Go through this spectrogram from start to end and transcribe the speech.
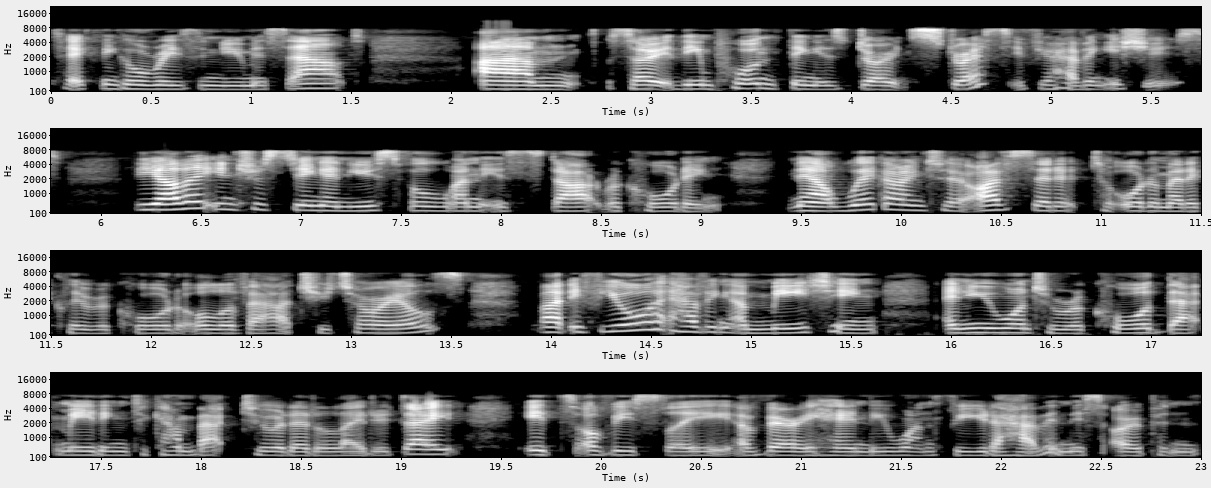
technical reason you miss out. Um, so the important thing is don't stress if you're having issues. The other interesting and useful one is start recording. Now we're going to, I've set it to automatically record all of our tutorials, but if you're having a meeting and you want to record that meeting to come back to it at a later date, it's obviously a very handy one for you to have in this open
